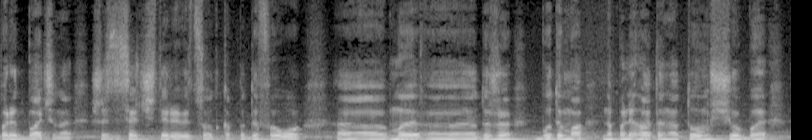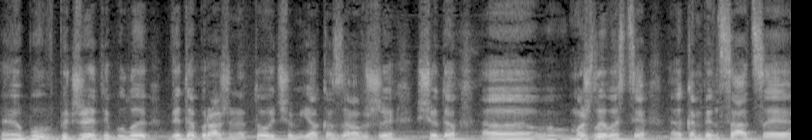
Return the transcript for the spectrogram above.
передбачено 64% ПДФО. Е, Ми е, дуже будемо наполягати на тому, щоб е, бу- в бюджеті були відображені те, чим я казав вже щодо можливості компенсації.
